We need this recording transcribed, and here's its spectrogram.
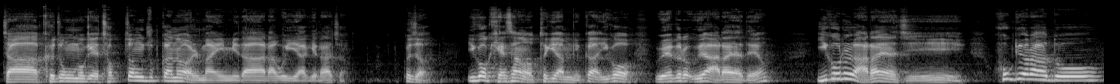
자, 그 종목의 적정 주가는 얼마입니다. 라고 이야기를 하죠. 그죠? 이거 계산 어떻게 합니까? 이거 왜, 그러, 왜 알아야 돼요? 이거를 알아야지. 혹여라도,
